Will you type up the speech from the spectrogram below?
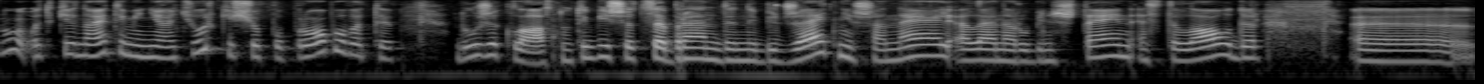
Ну, от такі, знаєте, мініатюрки, щоб попробувати, дуже класно. Тим більше це бренди не бюджетні, Шанель, Елена Рубінштейн, Lauder. Е,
